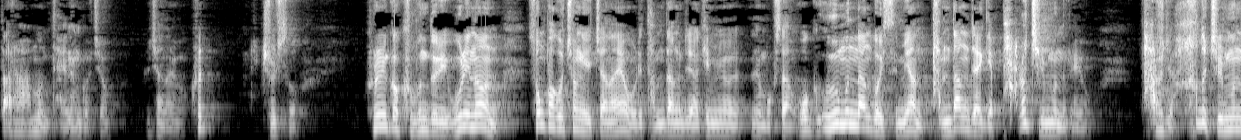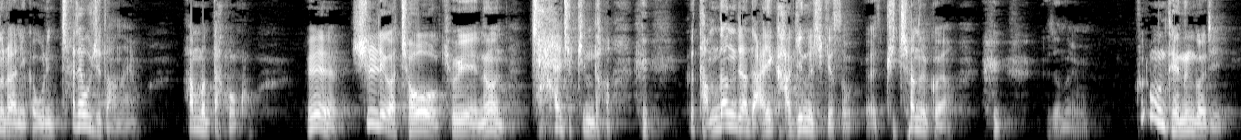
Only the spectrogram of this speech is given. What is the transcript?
따라하면 되는 거죠. 그렇잖아요. 그 줄서. 그러니까 그분들이 우리는 송파구청에 있잖아요. 우리 담당자 김효 목사. 뭐그 의문 난 거 있으면 담당자에게 바로 질문을 해요. 바로 하도 질문을 하니까 우린 찾아오지도 않아요. 한번 딱 오고. 왜? 신뢰가 저 교회에는 잘 지킨다. 그 담당자한테 아예 각인을 시켰어. 귀찮을 거야. 그러잖아요. 그러면 되는 거지.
